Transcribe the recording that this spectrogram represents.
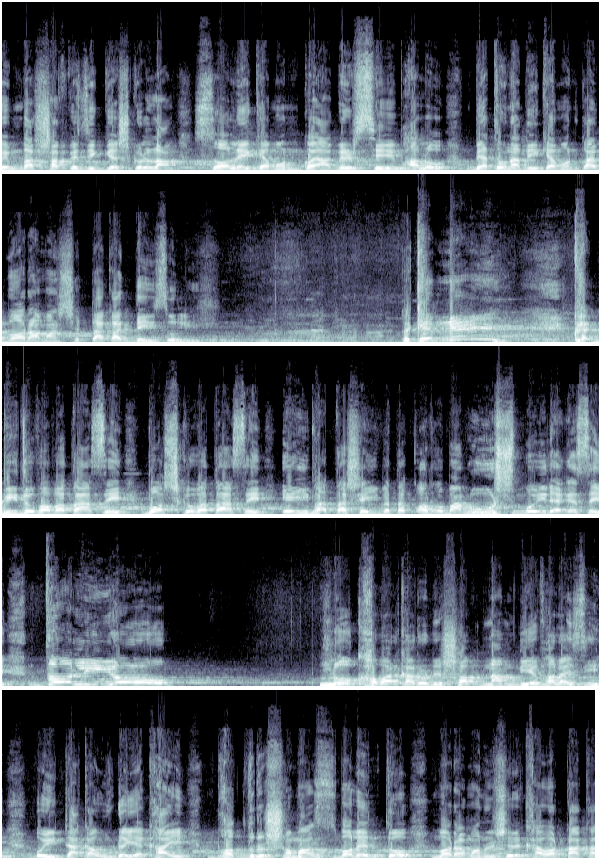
মেম্বার সাহেবকে জিজ্ঞেস করলাম, চলে কেমন? কয়, আগের চেয়ে ভালো। বেতনাদি কেমন? কয়, মরা মানুষের টাকা দিয়েই চলি। কেমনে? বিধবা ভাতা আছে বস্ক ভাতা আছে, এই ভাতা, সেই ভাতা, কত মানুষ মইরা গেছে। দলীয় লোক হওয়ার কারণে সব নাম দিয়ে ফেলাইছি, ওই টাকা উড়াইয়া খাই। ভদ্র সমাজ বলেন তো, মরা মানুষের খাওয়া টাকা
